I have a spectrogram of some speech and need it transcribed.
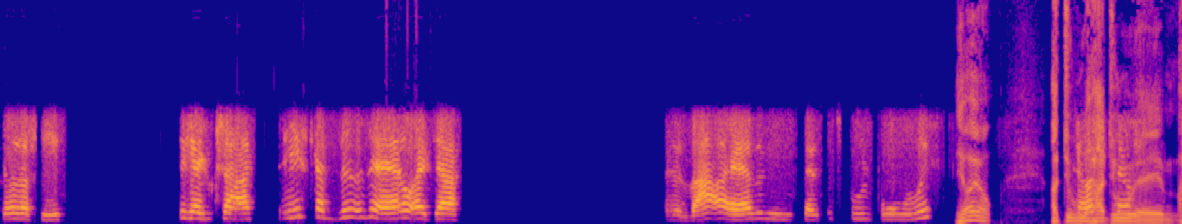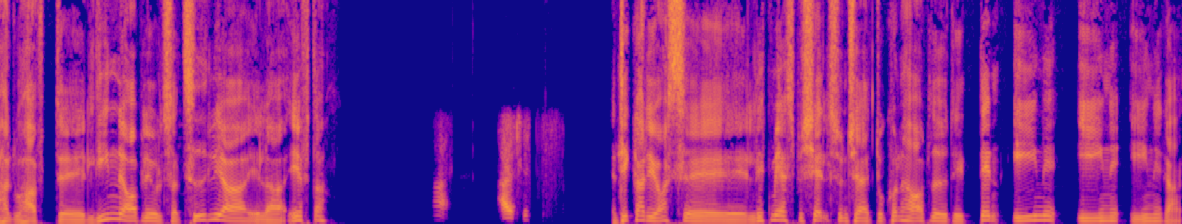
hvad der skete. Det kan jeg ikke klare. Det eneste, jeg ved, det er jo, at jeg øh, var og er ved min sansesfulde brug, ikke? Jo, jo. Og du, har, du, øh, har du haft øh, lignende oplevelser tidligere eller efter? Altså, Ja, det gør det jo også øh, lidt mere specielt, synes jeg, at du kun har oplevet det den ene, ene, ene gang.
